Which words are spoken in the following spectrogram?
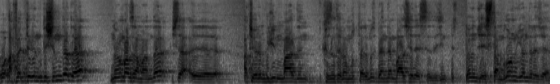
O afetlerin dışında da normal zamanda işte e, atıyorum bugün Mardin Kızıltepe muhtarımız benden bazı şeyler istedi. Dönünce İstanbul'a onu göndereceğim.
